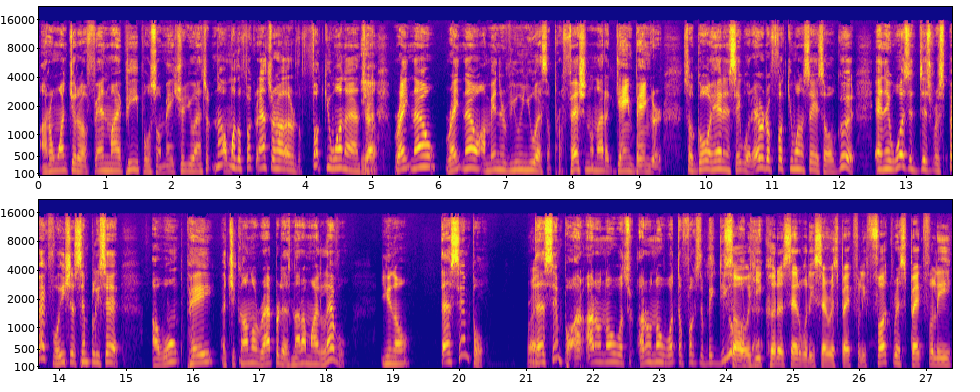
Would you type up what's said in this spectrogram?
I don't want you to offend my people, so make sure you answer." No, motherfucker, answer however the fuck you want to answer. Yeah. Right now, right now, I'm interviewing you as a professional, not a game banger. So go ahead and say whatever the fuck you want to say. It's all good. And it wasn't disrespectful. He just simply said, "I won't pay a Chicano rapper that's not on my level." You know, that's simple. Right. That's simple. I, I don't know what's I don't know what the fuck's the big deal. So he could have said what he said respectfully. Fuck respectfully.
